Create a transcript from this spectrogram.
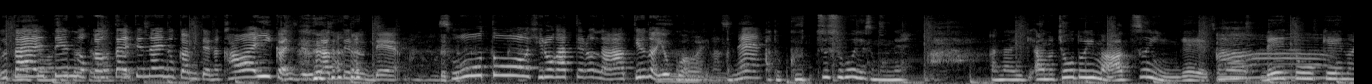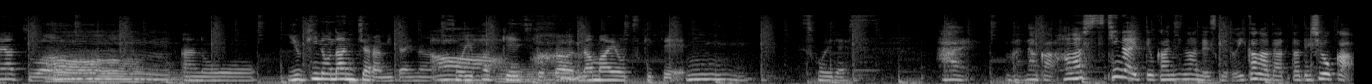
歌えてんのか歌えてないのかみたいな可愛い感じで歌ってるんで相当広がってるなっていうのはよくわかりますね。あとグッズすごいですもんね。アナ雪あのちょうど今暑いんでそあのー冷凍系のやつはあのー雪のなんちゃらみたいなそういうパッケージとか名前をつけてうん。すごいです。はい、まあ、なんか話尽きないっていう感じなんですけどいかがだったでしょうか？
